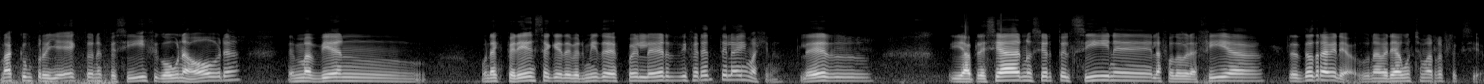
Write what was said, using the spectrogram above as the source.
más que un proyecto en específico una obra, es más bien una experiencia que te permite después leer diferente las imágenes, leer y apreciar, ¿no es cierto?, el cine, la fotografía, desde otra vereda, una vereda mucho más reflexiva.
